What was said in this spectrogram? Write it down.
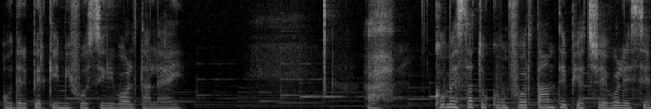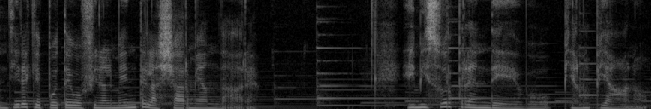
o del perché mi fossi rivolta a lei. Ah, come è stato confortante e piacevole sentire che potevo finalmente lasciarmi andare. E mi sorprendevo, piano piano,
